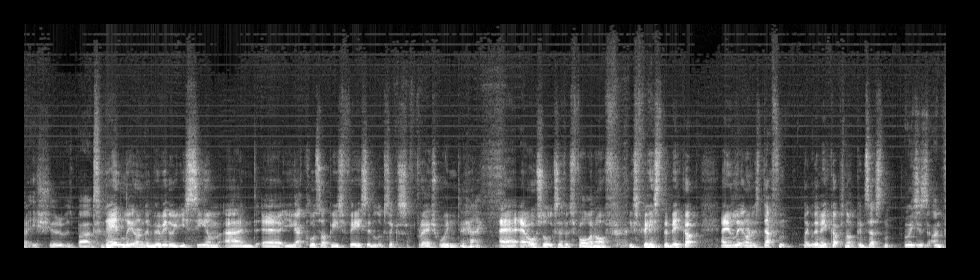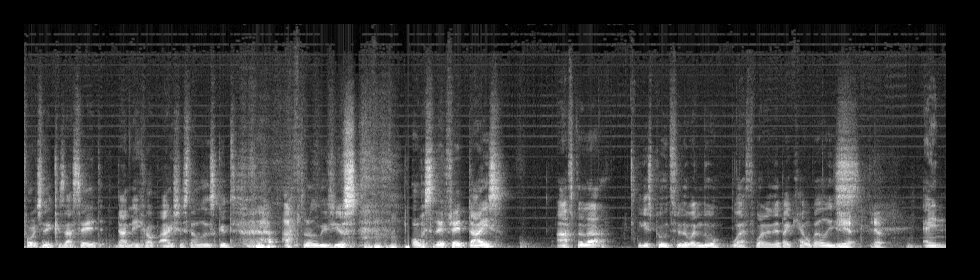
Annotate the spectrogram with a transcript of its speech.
Pretty sure it was bad. then later on in the movie though, you see him and uh, you get close up his face and it looks like it's a fresh wound. Uh, it also looks as if it's fallen off his face, the makeup, and later on it's different. Like the makeup's not consistent. Which is unfortunate because I said that makeup actually still looks good after all these years. Obviously, then Fred dies after that. He gets pulled through the window with one of the big hillbillies. Yeah, yeah, And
